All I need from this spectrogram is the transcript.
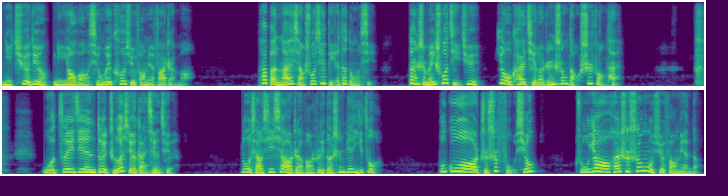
你确定你要往行为科学方面发展吗？”他本来想说些别的东西，但是没说几句。又开启了人生导师状态。我最近对哲学感兴趣。陆小西笑着往瑞德身边一坐，不过只是辅修，主要还是生物学方面的。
